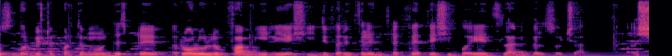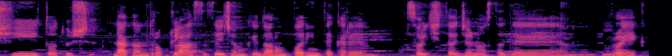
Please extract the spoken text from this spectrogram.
se vorbește foarte mult despre rolul în familie și diferențele între fete și băieți la nivel social și totuși, dacă într-o clasă, să zicem că e doar un părinte care solicită genul ăsta de proiect,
